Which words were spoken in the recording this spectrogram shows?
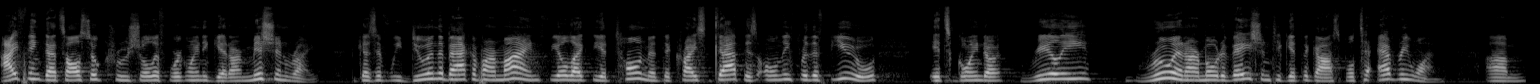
I think that's also crucial if we're going to get our mission right. Because if we do in the back of our mind feel like the atonement, that Christ's death is only for the few, it's going to really ruin our motivation to get the gospel to everyone. Um,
